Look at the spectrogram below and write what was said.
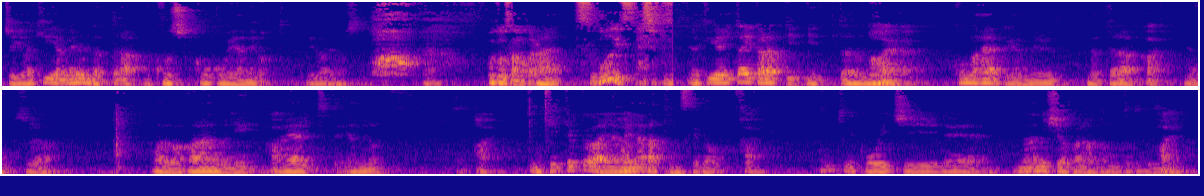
う、じゃあ野球やめるんだったら、高校高校をやめろと言われました。お父さんから。はすごいですね。野球やりたいからって言ったのに、はい。こんな早くやめるんだったら、はもうそれは、まだわからんのに、はい早いっつってやめろ。い。はでも結局はやめなかったんですけど、い。はその時高1で何しようかなと思った時に、はい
